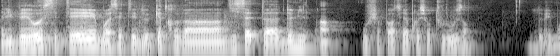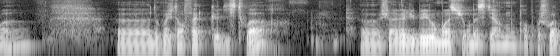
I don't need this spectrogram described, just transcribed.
L'UBO, c'était, moi, c'était de 97 à 2001, où je suis reparti après sur Toulouse, de mémoire. Euh, donc moi, j'étais en fac d'histoire. Euh, je suis arrivé à l'UBO, moi, sur, bah, c'était mon propre choix.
